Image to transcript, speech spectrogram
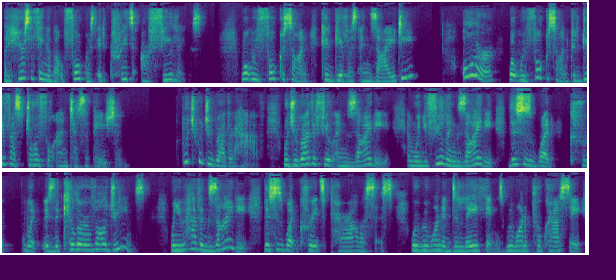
But here's the thing about focus it creates our feelings. What we focus on can give us anxiety, or what we focus on could give us joyful anticipation. Which would you rather have? Would you rather feel anxiety? And when you feel anxiety, this is what, what is the killer of all dreams. When you have anxiety, this is what creates paralysis, where we want to delay things, we want to procrastinate.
